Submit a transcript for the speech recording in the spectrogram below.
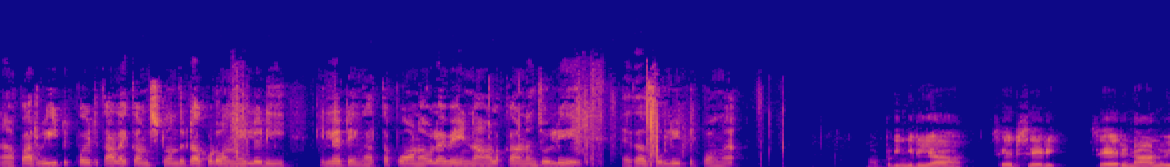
நான் பாரு வீட்டுக்கு போயிட்டு தலை காமிச்சிட்டு வந்துட்டா கூட ஒன்றும் இல்லடி. இல்லாட்டி எங்கள் அத்தை போனவளவே என்ன ஆளுக்கானு சொல்லி ஏதாவது சொல்லிட்டு இருப்பாங்க அப்படிங்கிறியா? சரி சரி. சரி நானும்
